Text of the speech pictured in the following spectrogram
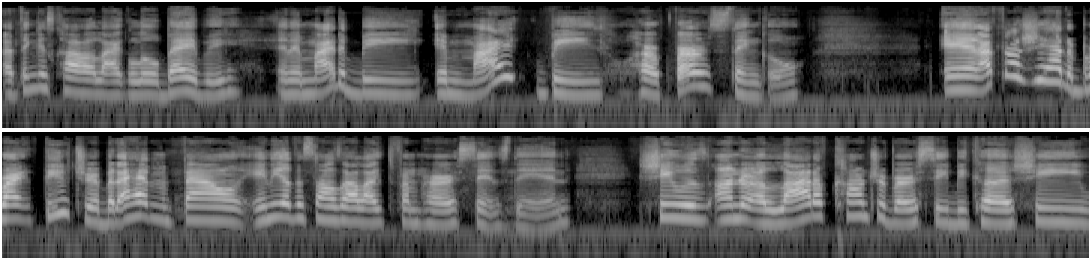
I think it's called like Little Baby, and it might be it might be her first single. And I thought she had a bright future, but I haven't found any other songs I liked from her since then. She was under a lot of controversy because she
